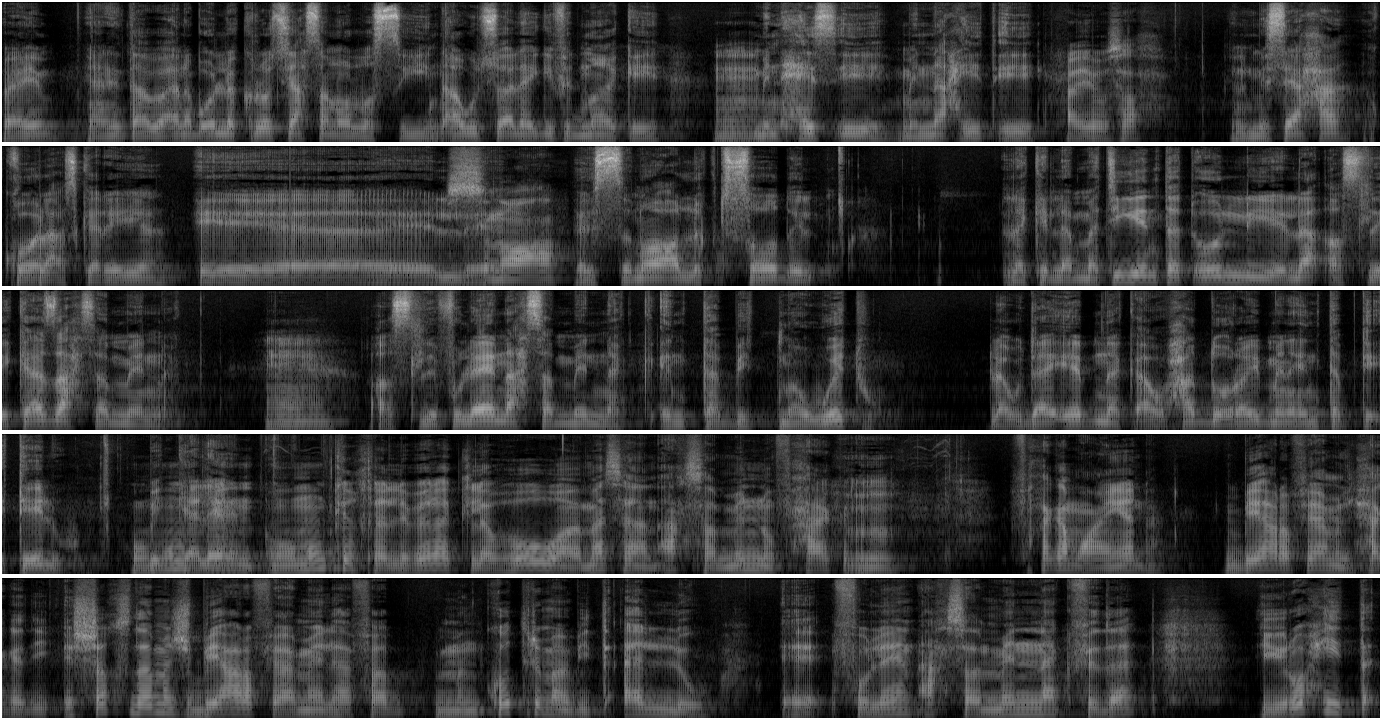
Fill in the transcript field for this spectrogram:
فاهم؟ يعني أنت أنا بقول لك روسيا أحسن ولا الصين؟ أول سؤال هيجي في دماغك إيه؟ من حيث إيه؟ من ناحية إيه؟ أيوه صح. المساحة القوة العسكرية إيه ال- الصناعة. الصناعة الاقتصاد ال... لكن لما تيجي انت تقول لي لا أصل كذا أحسن منك مم. أصل فلان أحسن منك انت بتموته لو ده ابنك أو حد قريب منك انت بتقتله بالكلام وممكن وممكن خلي بالك لو هو مثلا أحسن منه في حاجة في حاجة معينة بيعرف يعمل الحاجة دي الشخص ده مش بيعرف يعملها فمن كتر ما بيتقال له آه، فلان أحسن منك في ده يروح يت...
